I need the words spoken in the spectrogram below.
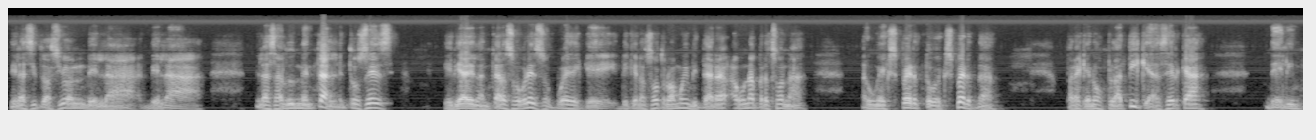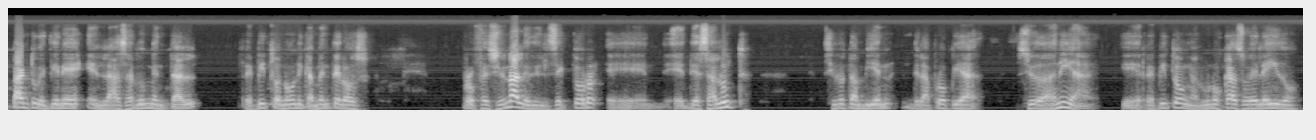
de la situación de la, de la, salud mental. Entonces, quería adelantar sobre eso, pues, de que, de que nosotros vamos a invitar a, una persona, a un experto o experta, para que nos platique acerca del impacto que tiene en la salud mental, repito, no únicamente los profesionales del sector eh, de salud, sino también de la propia ciudadanía, que, repito, en algunos casos he leído,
